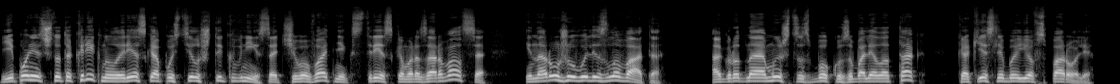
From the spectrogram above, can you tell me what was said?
Японец что-то крикнул и резко опустил штык вниз, отчего ватник с треском разорвался, и наружу вылезла вата, а грудная мышца сбоку заболела так, как если бы ее вспороли.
